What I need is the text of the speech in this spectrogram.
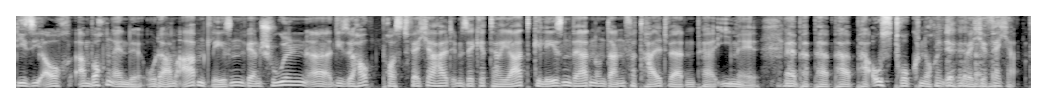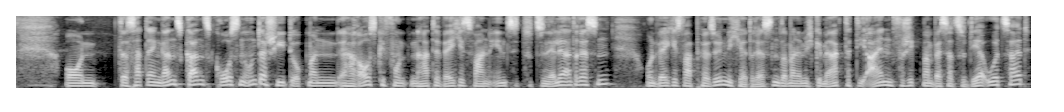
die sie auch am Wochenende oder am Abend lesen, während Schulen äh, diese Hauptpostfächer halt im Sekretariat gelesen werden und dann verteilt werden per E-Mail, äh, per, per, per, per Ausdruck noch in irgendwelche Fächer. Und das hat einen ganz, ganz großen Unterschied, ob man herausgefunden hatte, welches waren institutionelle Adressen und welches war persönliche Adressen, weil man nämlich gemerkt hat, die einen verschickt man besser zu der Uhrzeit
